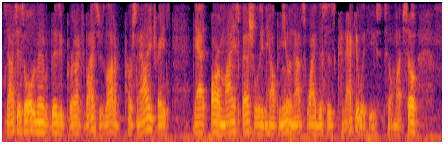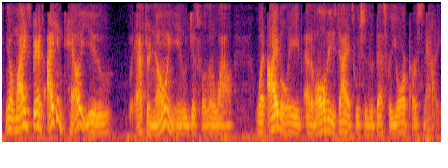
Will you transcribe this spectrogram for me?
It's not just older men with busy productive lives. There's a lot of personality traits that are my specialty in helping you, and that's why this is connected with you so much. So, you know, my experience, I can tell you after knowing you just for a little while, what I believe out of all these diets, which is the best for your personality.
